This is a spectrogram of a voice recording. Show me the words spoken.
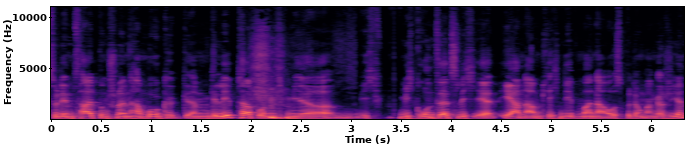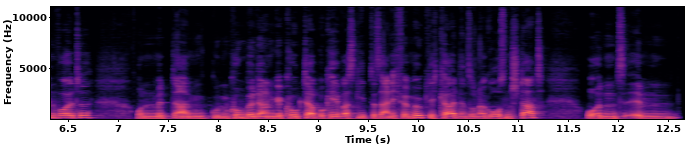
zu dem Zeitpunkt schon in Hamburg ähm, gelebt habe und mir, ich mich grundsätzlich ehrenamtlich neben meiner Ausbildung engagieren wollte und mit einem guten Kumpel dann geguckt habe, okay, was gibt es eigentlich für Möglichkeiten in so einer großen Stadt? Und in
